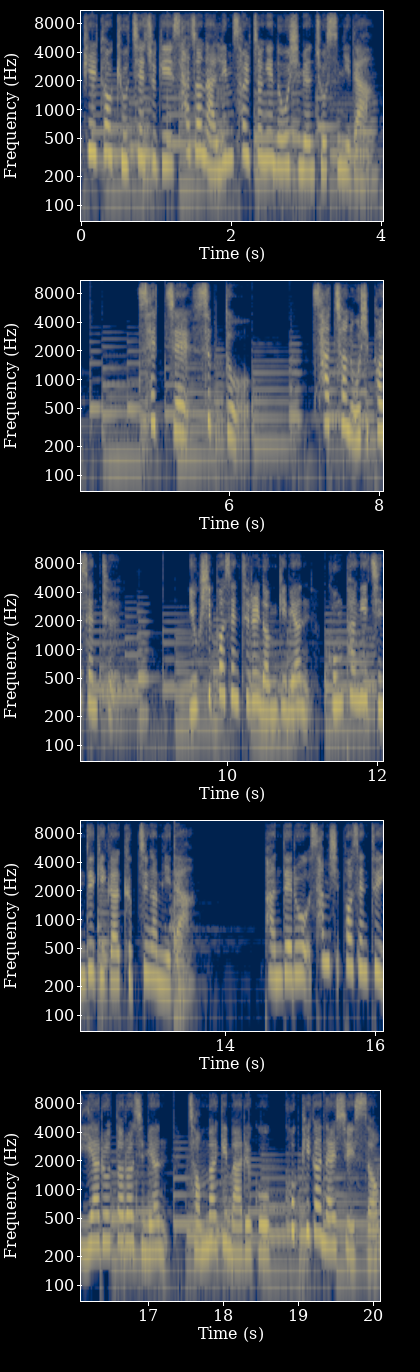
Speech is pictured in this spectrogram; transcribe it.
필터 교체 주기 사전 알림 설정해 놓으시면 좋습니다. 셋째, 습도. 4050%. 60%를 넘기면 곰팡이 진드기가 급증합니다. 반대로 30% 이하로 떨어지면 점막이 마르고 코피가 날 수 있어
